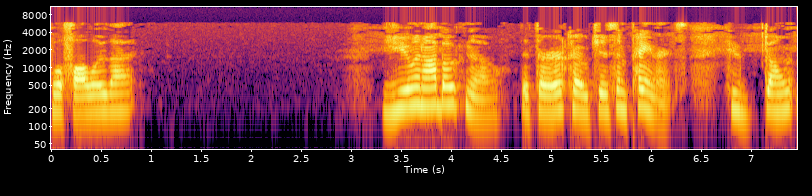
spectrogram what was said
will follow that? You and I both know that there are coaches and parents who don't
